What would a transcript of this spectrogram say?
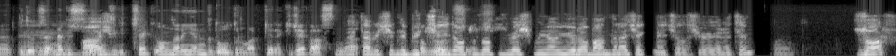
Evet bir de üzerine bir sürü oyuncu gidecek. Onların yerini de doldurmak gerekecek aslında. E, tabii şimdi bütçeyi de 30-35 milyon euro evet. bandına çekmeye çalışıyor yönetim. Evet. Zor.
